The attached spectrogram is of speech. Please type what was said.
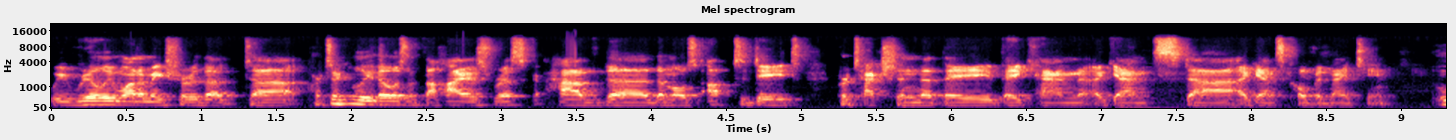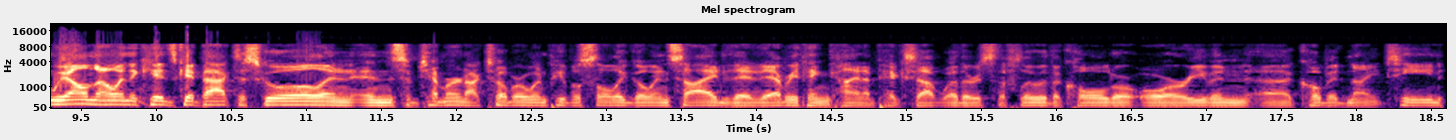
we really want to make sure that uh, particularly those at the highest risk have the, the most up-to-date protection that they, they can against, uh, against COVID-19 we all know when the kids get back to school in, in September and October, when people slowly go inside, that everything kind of picks up, whether it's the flu, the cold, or, or even uh, COVID 19.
